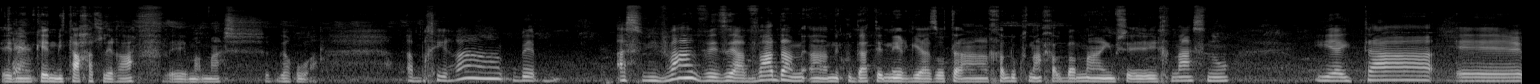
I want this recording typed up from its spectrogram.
כן. אלא אם כן מתחת לרף ממש גרוע. הבחירה ב... הסביבה, וזה עבד הנקודת אנרגיה הזאת, החלוק נחל במים שהכנסנו, היא הייתה אה,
